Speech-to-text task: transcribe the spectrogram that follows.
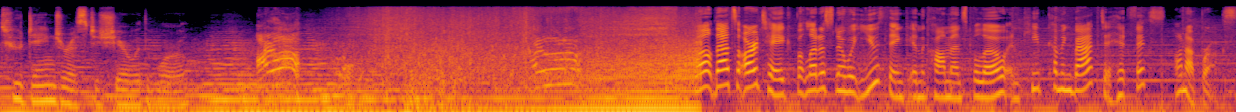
too dangerous to share with the world? Well, that's our take, but let us know what you think in the comments below and keep coming back to HitFix on Uproxx.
